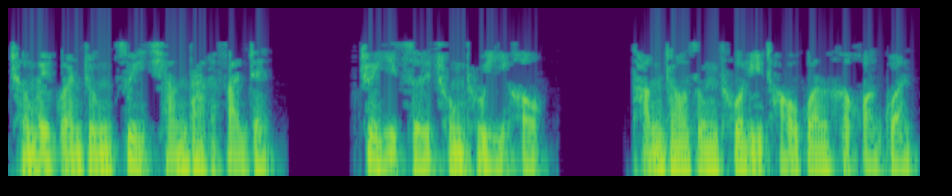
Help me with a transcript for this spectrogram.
成为关中最强大的藩镇。这一次冲突以后，唐昭宗脱离朝官和宦官，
